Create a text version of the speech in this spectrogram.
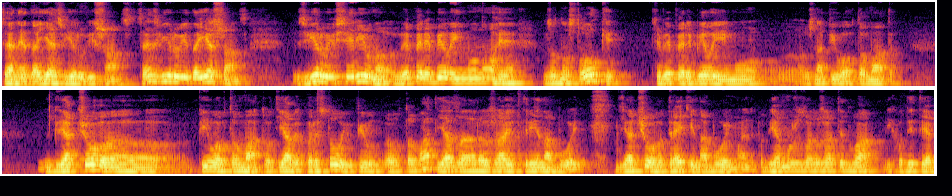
Це не дає звірові шанс. Це звірові дає шанс. Звірові все рівно, ви перебили йому ноги з одностволки, чи ви перебили йому е, з напівавтомата. Для чого е, півавтомат? От я використовую півавтомат, я заражаю три набої. Для чого? Третій набой в мене. Я можу заражати два і ходити як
